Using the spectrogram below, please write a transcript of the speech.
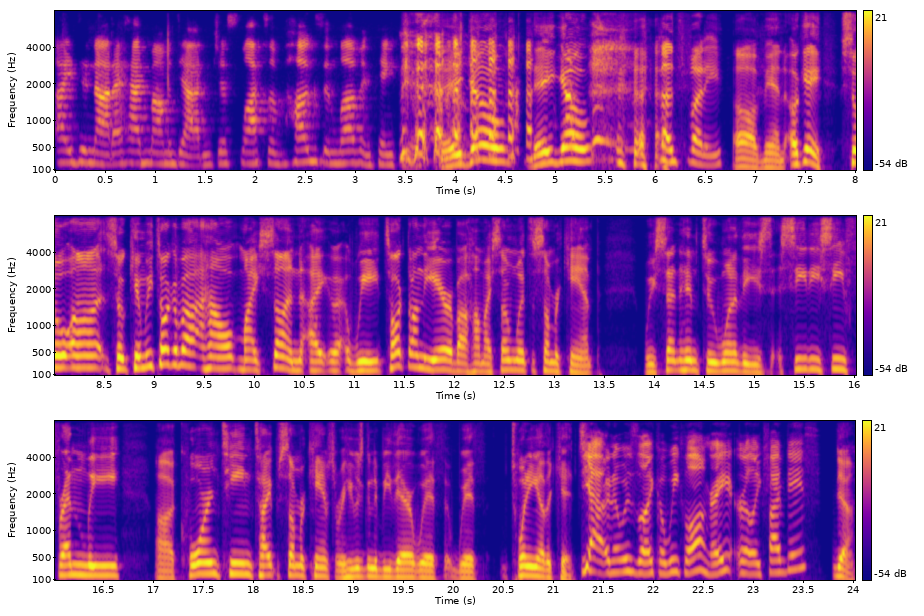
I did not. I had mom and dad, and just lots of hugs and love and thank you. There you go. There you go. That's funny. oh man. Okay. So uh so can we talk about how my son I uh, we talked on the air about how my son went to summer camp. We sent him to one of these CDC friendly uh quarantine type summer camps where he was going to be there with with 20 other kids. Yeah, and it was like a week long, right? Or like five days? Yeah.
